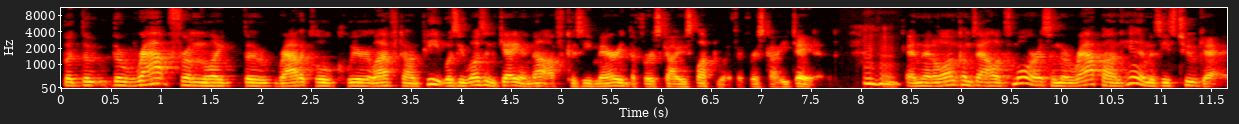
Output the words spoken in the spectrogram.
But the the rap from like the radical queer left on Pete was he wasn't gay enough because he married the first guy he slept with, the first guy he dated. Mm-hmm. And then along comes Alex Morse, and the rap on him is he's too gay.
